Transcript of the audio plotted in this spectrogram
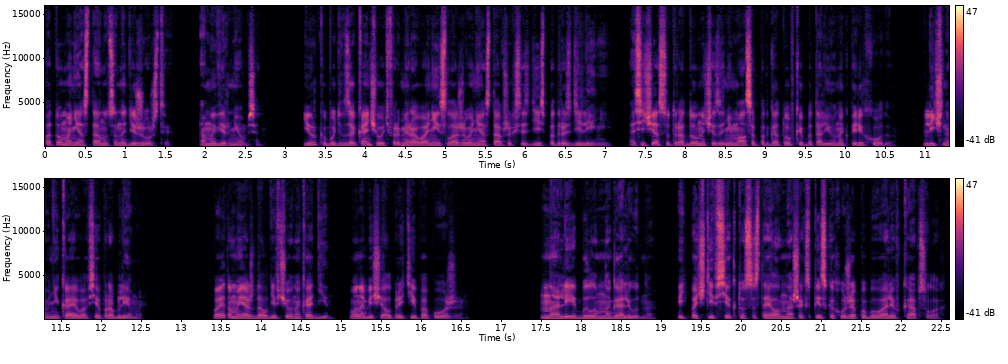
Потом они останутся на дежурстве, а мы вернемся. Юрка будет заканчивать формирование и слаживание оставшихся здесь подразделений, а сейчас с утра до ночи занимался подготовкой батальона к переходу, лично вникая во все проблемы. Поэтому я ждал девчонок один, он обещал прийти попозже. На аллее было многолюдно, ведь почти все, кто состоял в наших списках, уже побывали в капсулах.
